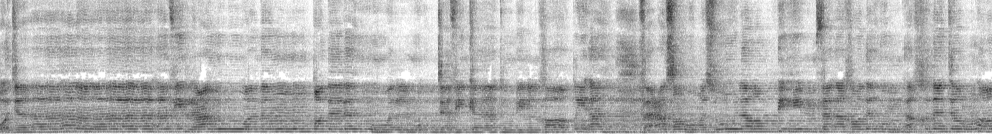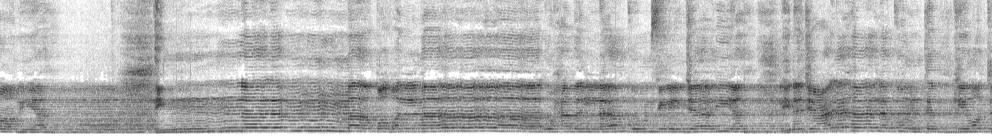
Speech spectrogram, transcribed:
وجاء فرعون ومن قبله والمؤتفكات بالخاطئة فعصوا رسول ربهم فأخذهم أخذة رابية. إنا تذكرة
